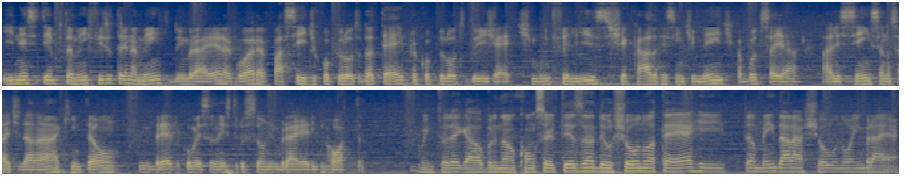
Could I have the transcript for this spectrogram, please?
E nesse tempo também fiz o treinamento do Embraer agora, passei de copiloto da TR para copiloto do IJET. Muito feliz, checado recentemente, acabou de sair a a licença no site da ANAC, então em breve começando a instrução no Embraer em rota. Muito legal, Brunão. Com certeza deu show no ATR e também dará show no Embraer.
